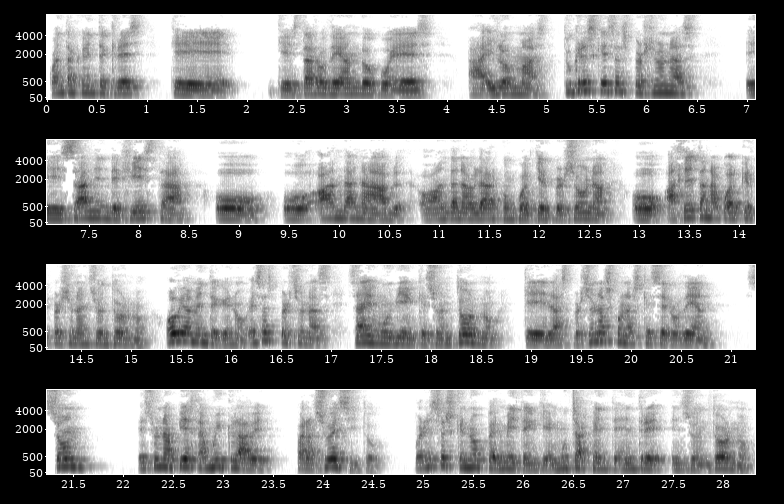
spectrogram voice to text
¿Cuánta gente crees que, que está rodeando pues a Elon Musk? ¿Tú crees que esas personas eh, salen de fiesta o, o, andan a, o andan a hablar con cualquier persona o aceptan a cualquier persona en su entorno? Obviamente que no. Esas personas saben muy bien que su entorno, que las personas con las que se rodean, son, es una pieza muy clave para su éxito. Por eso es que no permiten que mucha gente entre en su entorno.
